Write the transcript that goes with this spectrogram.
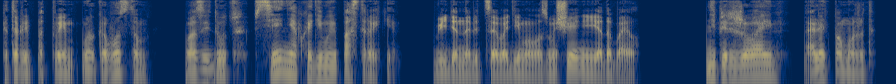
которые под твоим руководством возведут все необходимые постройки». Видя на лице Вадима возмущение, я добавил. «Не переживай, Олег поможет.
